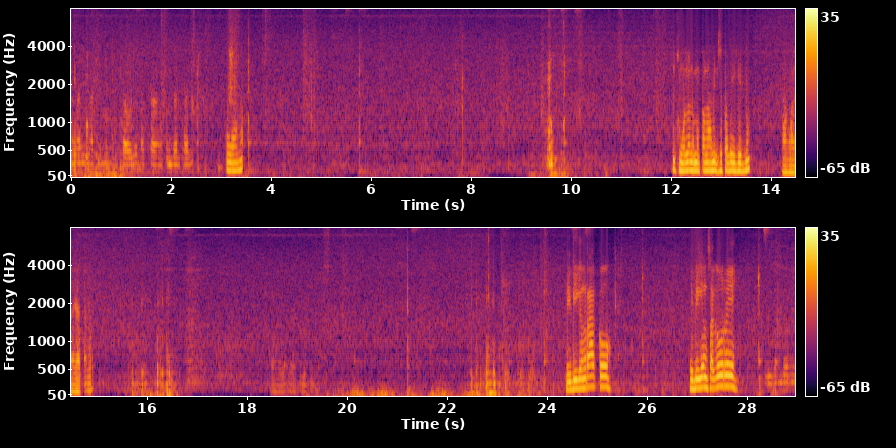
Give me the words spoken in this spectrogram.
malayo natin yung sa ulit at uh, sundan tayo Kaya nga. Kung wala namang panganib sa paligid, no? ah wala yata dito Kaibigang Rako. Kaibigang Sagore. Kaibigan Dory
